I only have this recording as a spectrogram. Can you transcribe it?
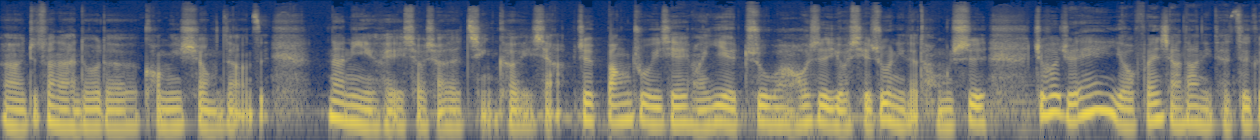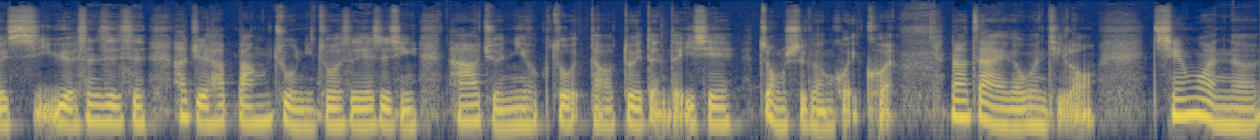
呃就赚了很多的 commission 这样子。那你也可以小小的请客一下，就帮助一些什么业主啊，或是有协助你的同事，就会觉得诶，有分享到你的这个喜悦，甚至是他觉得他帮助你做这些事情，他觉得你有做到对等的一些重视跟回馈。那再来一个问题喽，千万呢，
